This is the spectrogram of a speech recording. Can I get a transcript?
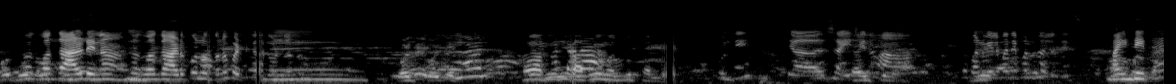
मग मग गार्ड आहे ना मग मग गार्ड पण होतो ना पटकन तोंडानं. मजबूत त्या शाईची ना हा पनवेल मध्ये पण माहिती देत आहे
